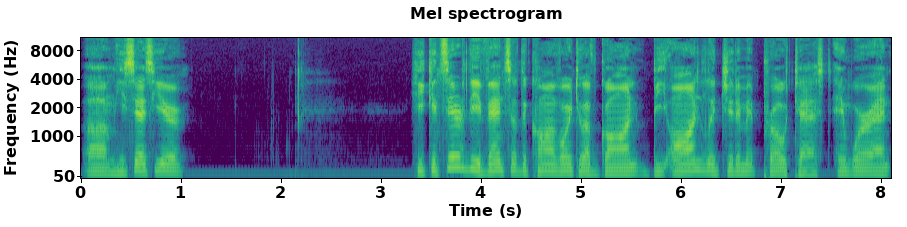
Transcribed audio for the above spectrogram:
Um, he says here he considered the events of the convoy to have gone beyond legitimate protest and were an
